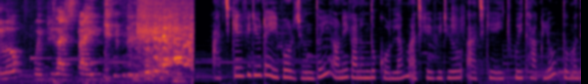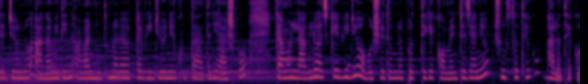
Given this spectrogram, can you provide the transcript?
এলো পোয়েট্রি লাইফস্টাইল আজকের ভিডিওটা এই পর্যন্তই। অনেক আনন্দ করলাম। আজকের ভিডিও, আজকে এইটুকুই থাকল। তোমাদের জন্য আগামী দিন আবার নতুন আরও একটা ভিডিও নিয়ে খুব তাড়াতাড়ি আসব। কেমন লাগল আজকের ভিডিও? অবশ্যই তোমরা প্রত্যেকে কমেন্টে জানিও। সুস্থ থেকো, ভালো থেকো।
